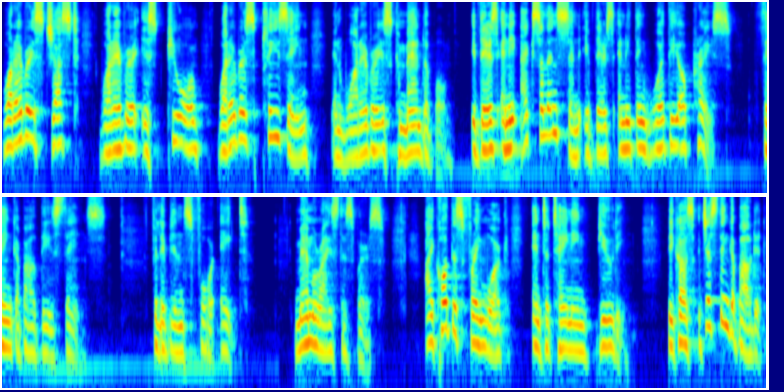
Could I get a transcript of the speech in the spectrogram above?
whatever is just, whatever is pure, whatever is pleasing, and whatever is commendable. If there's any excellence and if there's anything worthy of praise, think about these things. Philippians 4 8. Memorize this verse. I call this framework entertaining beauty because just think about it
